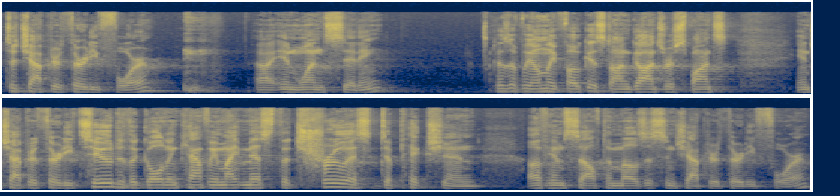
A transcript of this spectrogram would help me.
to chapter 34 uh, in one sitting. Because if we only focused on God's response in chapter 32 to the golden calf, we might miss the truest depiction of himself to Moses in chapter 34.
